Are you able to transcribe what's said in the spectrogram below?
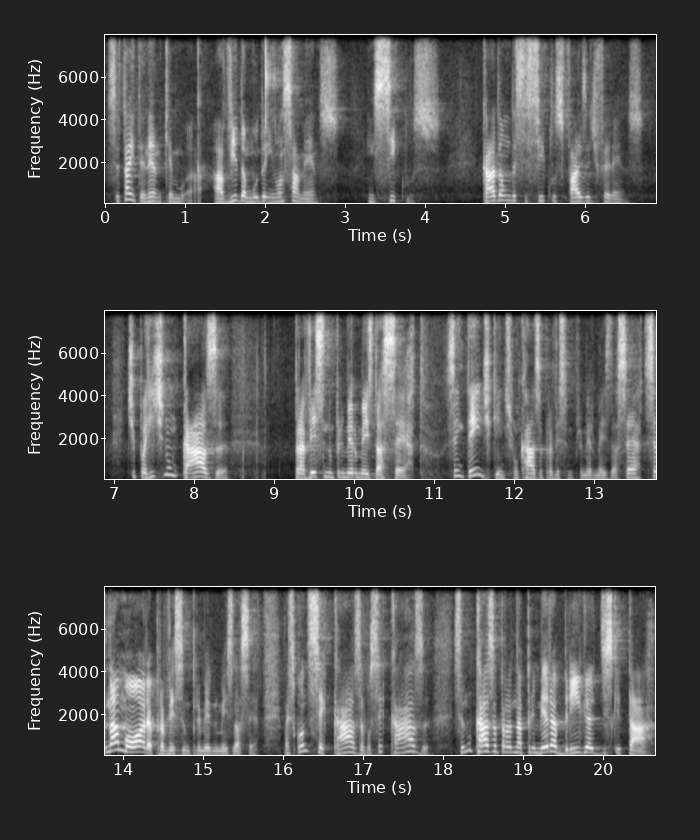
Você está entendendo que a vida muda em lançamentos, em ciclos. Cada um desses ciclos faz a diferença. Tipo, a gente não casa para ver se no primeiro mês dá certo. Você entende que a gente não casa para ver se no primeiro mês dá certo? Você namora para ver se no primeiro mês dá certo. Mas quando você casa, você casa. Você não casa para na primeira briga desquitar.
